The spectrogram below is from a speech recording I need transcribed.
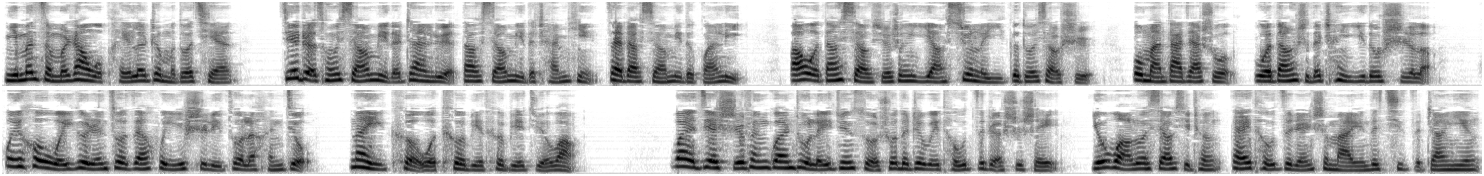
你们怎么让我赔了这么多钱？”接着从小米的战略到小米的产品，再到小米的管理，把我当小学生一样训了一个多小时。不瞒大家说，我当时的衬衣都湿了。会后我一个人坐在会议室里坐了很久，那一刻我特别特别绝望。外界十分关注雷军所说的这位投资者是谁。有网络消息称，该投资人是马云的妻子张英。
